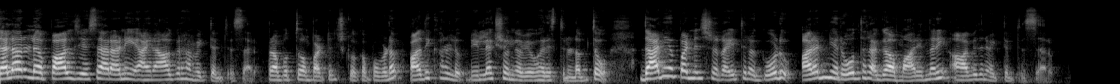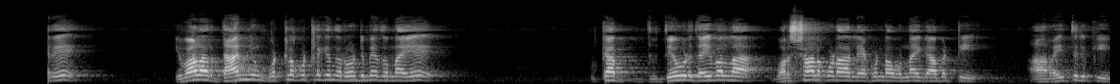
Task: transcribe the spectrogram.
దళారుల పాలు చేశారని ఆయన ఆగ్రహం వ్యక్తం చేశారు. ప్రభుత్వం పట్టించుకోకపోవడం అధికారులు నిర్లక్ష్యంగా వ్యవహరిస్తుండటంతో ధాన్యం పండించిన రైతుల గోడు అరణ్య రోధనగా మారిందని ఆవేదన వ్యక్తం చేశారు. ఇవాళ ధాన్యం గుట్ల గుట్ల కింద రోడ్డు మీద ఉన్నాయే. ఇంకా దేవుడి దయ వల్ల వర్షాలు కూడా లేకుండా ఉన్నాయి కాబట్టి ఆ రైతులకి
